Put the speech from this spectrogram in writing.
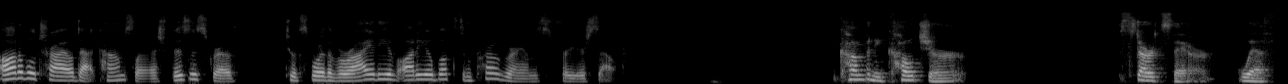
audibletrial.com slash business growth to explore the variety of audiobooks and programs for yourself. Company culture starts there with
